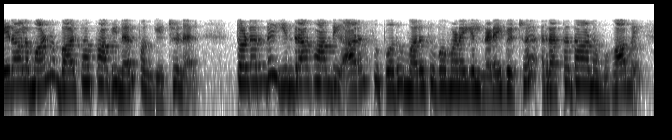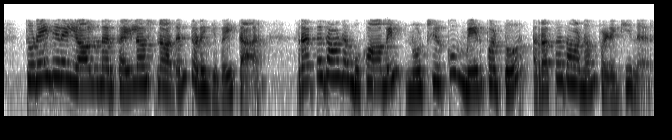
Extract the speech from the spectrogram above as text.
ஏராளமான பாஜகவினர் பங்கேற்றனர். தொடர்ந்து இந்திரா காந்தி அரசு பொது மருத்துவமனையில் நடைபெற்ற ரத்த தான முகாமை துணைநிலை ஆளுநர் கைலாஷ்நாதன் தொடங்கி வைத்தார். ரத்த தான முகாமில் நூற்றிற்கும் மேற்பட்டோர் ரத்த தானம் வழங்கினர்.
